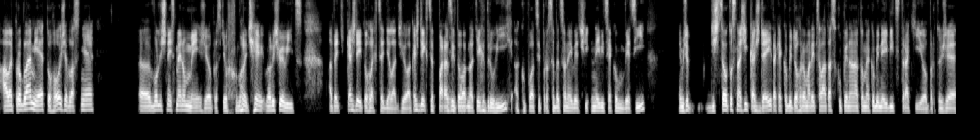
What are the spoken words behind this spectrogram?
ale problém je toho, že vlastně volič nejsme jenom my, že jo, prostě voliči, voličů je víc. A teď každý tohle chce dělat, že jo, a každý chce parazitovat na těch druhých a kupovat si pro sebe co největší, nejvíc jako věcí. Vím, že když se o to snaží každý, tak jakoby dohromady celá ta skupina na tom jakoby nejvíc ztratí, jo, protože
